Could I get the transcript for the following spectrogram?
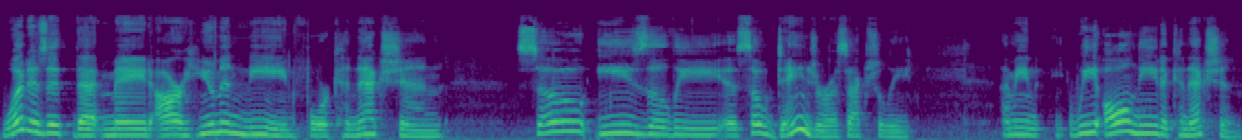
What is it that made our human need for connection so easily, uh, so dangerous, actually? I mean, we all need a connection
